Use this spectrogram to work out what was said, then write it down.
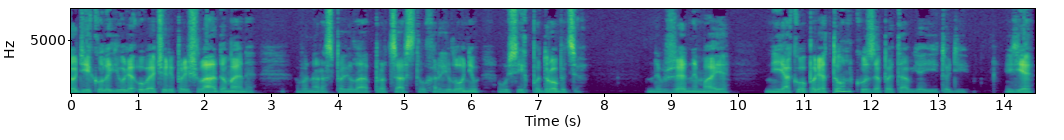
тоді, коли Юля увечері прийшла до мене, вона розповіла про царство Харгілонів в усіх подробицях. Невже немає ніякого порятунку? запитав я її тоді. Є,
